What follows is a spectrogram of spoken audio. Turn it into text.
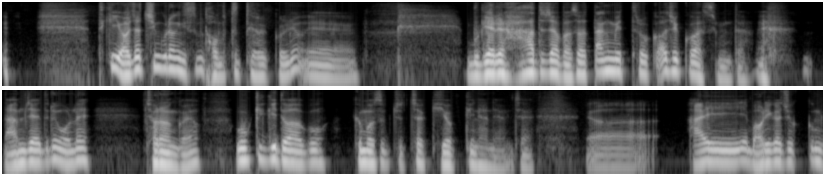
특히 여자친구랑 있으면 더 무뚝뚝할걸요? 예. 무게를 하도 잡아서 땅 밑으로 꺼질 것 같습니다. 남자애들은 원래 저런 거요. 웃기기도 하고 그 모습조차 귀엽긴 하네요. 이제, 어, 아이의 머리가 조금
